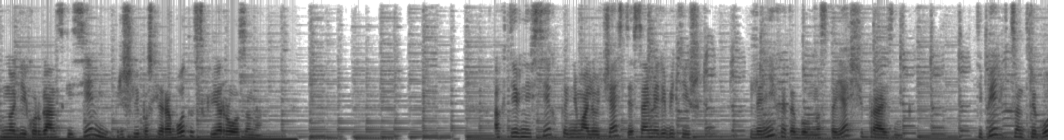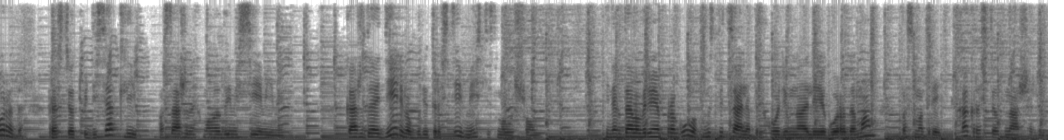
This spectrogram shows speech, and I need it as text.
Многие курганские семьи пришли после работы в сквер Розана. Активнее всех принимали участие сами ребятишки. Для них это был настоящий праздник. Теперь в центре города растет 50 лип, посаженных молодыми семьями. Каждое дерево будет расти вместе с малышом. Иногда во время прогулок мы специально приходим на аллею города Мам посмотреть, как растет наша липа.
